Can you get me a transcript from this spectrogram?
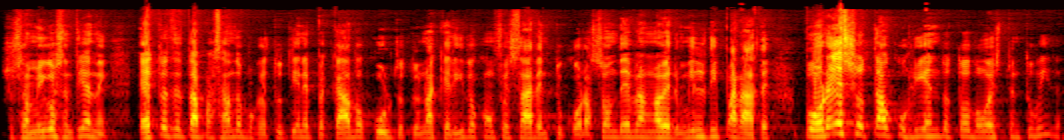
Sus amigos entienden, esto te está pasando porque tú tienes pecado oculto, tú no has querido confesar, en tu corazón deben haber mil disparates, por eso está ocurriendo todo esto en tu vida.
